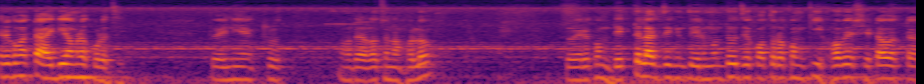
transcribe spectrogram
এরকম একটা আইডিয়া আমরা করেছি। তো এই নিয়ে একটু আমাদের আলোচনা হলো। তো এরকম দেখতে লাগছে, কিন্তু এর মধ্যেও যে কত রকম কি হবে, সেটাও একটা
